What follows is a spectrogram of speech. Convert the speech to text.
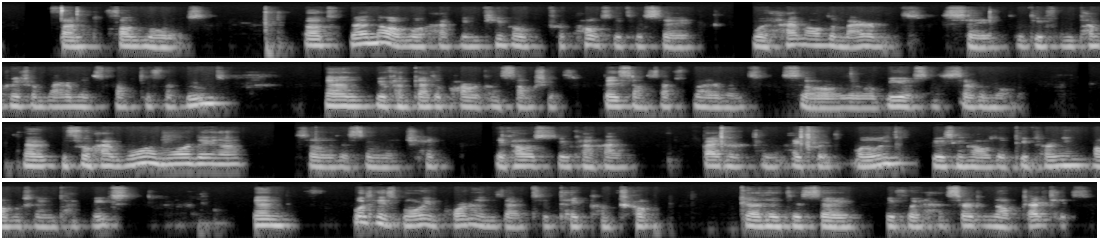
fund, fund models. But right now, we're having people proposing to say, we have all the measurements, say the different temperature measurements from different rooms, and you can get the power consumptions based on such measurements. So there will be a certain model. And if you have more and more data, so the thing will change because you can have better and accurate modeling using all the deep learning model training techniques. And what is more important is that to take control. That is to say, if we have certain objectives,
